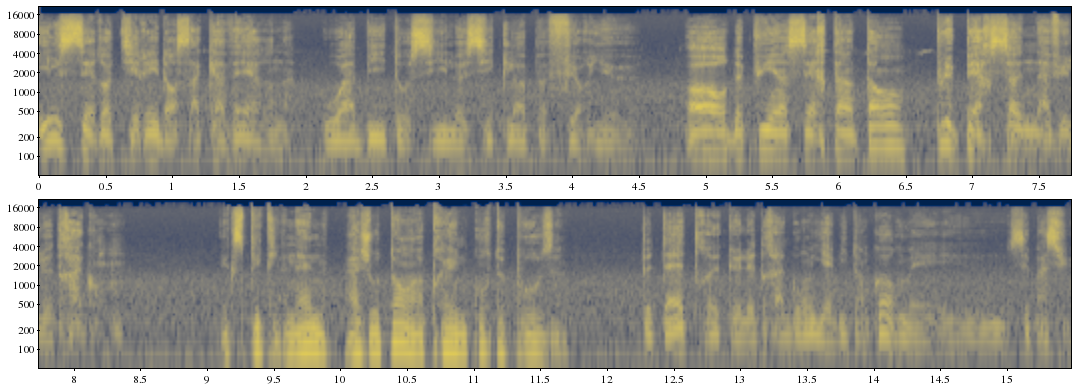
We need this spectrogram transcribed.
il s'est retiré dans sa caverne, où habite aussi le cyclope furieux. Or, depuis un certain temps, plus personne n'a vu le dragon. Explique la naine, ajoutant après une courte pause. Peut-être que le dragon y habite encore, mais c'est pas sûr.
